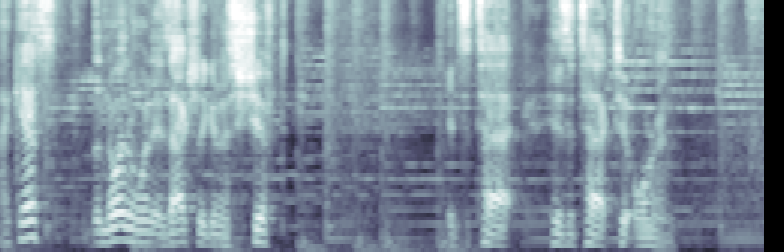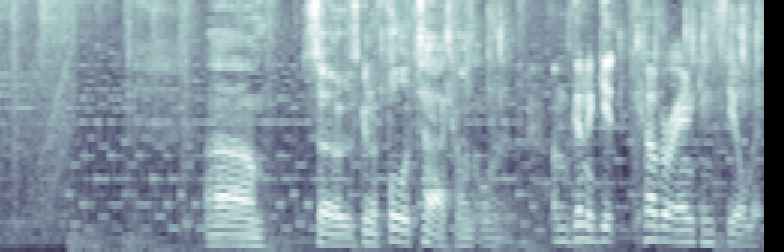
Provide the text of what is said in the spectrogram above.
I guess the northern one is actually going to shift its attack, his attack to Orin. Um, so it's going to full attack on Orin. I'm gonna get cover and concealment.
